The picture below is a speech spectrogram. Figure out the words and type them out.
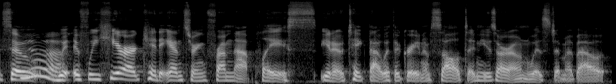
so Yeah. w- if we hear our kid answering from that place, you know, take that with a grain of salt and use our own wisdom about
